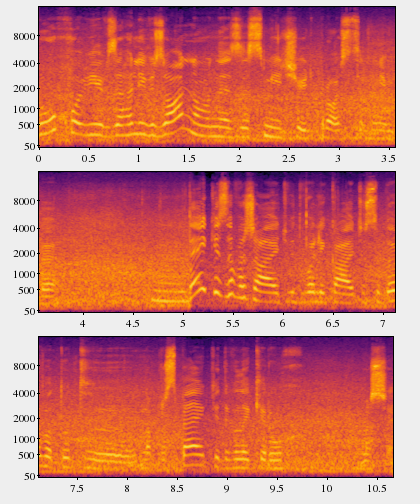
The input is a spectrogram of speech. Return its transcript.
рухові, взагалі візуально вони засмічують простір ніби. Деякі заважають, відволікають, особливо тут е, на проспекті, де великий рух машин.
